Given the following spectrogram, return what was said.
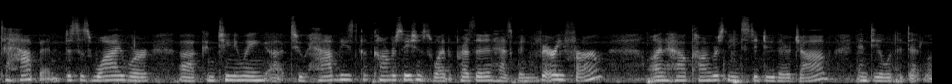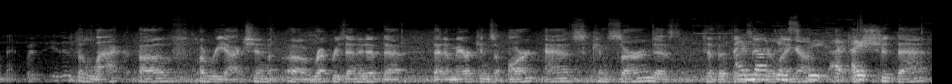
to happen. This is why we're uh, continuing uh, to have these conversations, why the president has been very firm on how Congress needs to do their job and deal with the debt limit. But isn't the lack of a reaction uh, representative that, that Americans aren't as concerned as to the I'm things not you're laying out? speak- I- And I- Should that,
